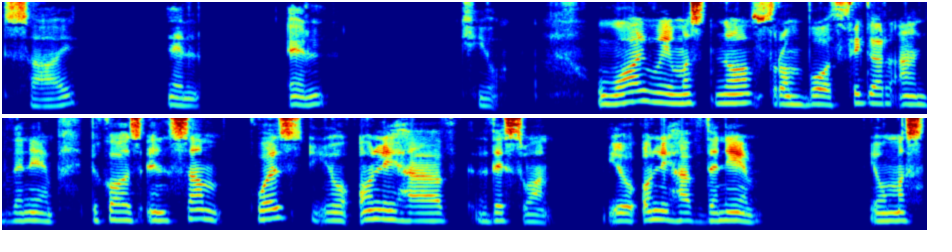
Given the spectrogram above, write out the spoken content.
Side L, LQ. Why we must know from both figure and the name? Because in some quiz, you only have this one. You only have the name. You must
